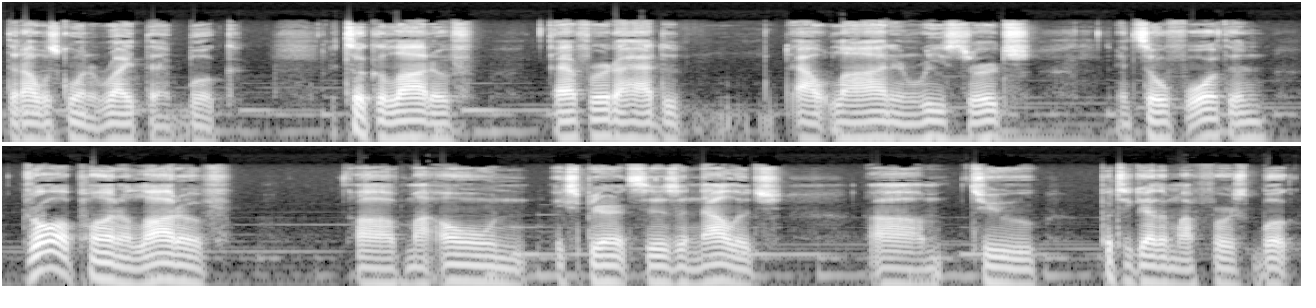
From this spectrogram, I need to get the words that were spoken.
that I was going to write that book. It took a lot of effort. I had to outline and research and so forth and draw upon a lot of uh, my own experiences and knowledge um, to put together my first book.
